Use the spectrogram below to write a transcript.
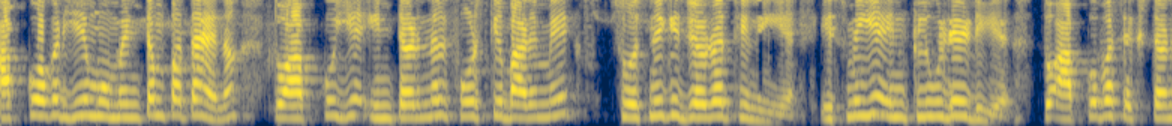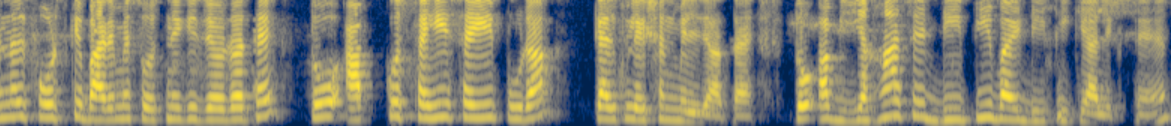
आपको अगर ये मोमेंटम पता है ना तो आपको ये इंटरनल फोर्स के बारे में सोचने की ज़रूरत ही नहीं है। इसमें ये इंक्लूडेड ही है। तो आपको बस एक्सटर्नल फोर्स के बारे में सोचने की ज़रूरत है तो आपको सही सही पूरा कैलकुलेशन मिल जाता है। तो अब यहाँ से dp बाई डी क्या लिखते हैं?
